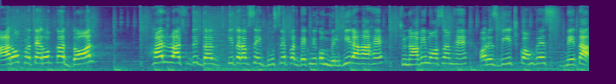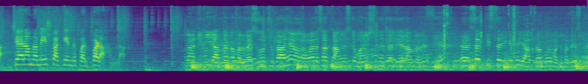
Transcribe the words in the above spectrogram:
आरोप प्रत्यारोप का दौर हर राजनीतिक दल की तरफ़ से एक दूसरे पर देखने को मिल ही रहा है। चुनावी मौसम है और इस बीच कांग्रेस नेता जयराम रमेश का केंद्र पर बड़ा हमला। गांधी की यात्रा का प्रवेश हो चुका है और हमारे साथ कांग्रेस के वरिष्ठ नेता जी राम रमेश जी है। सर, किस तरीके से यात्रा को मध्य प्रदेश में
